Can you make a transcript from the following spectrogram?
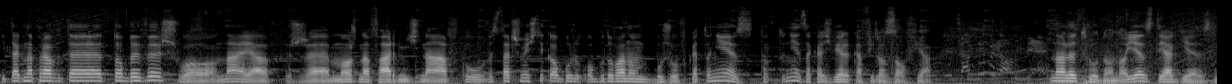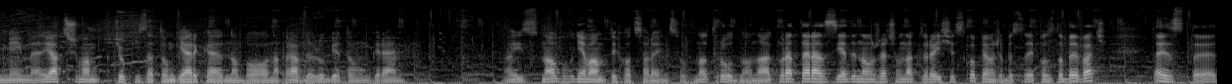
I tak naprawdę to by wyszło na jaw, że można farmić na awku, wystarczy mieć tylko obu obudowaną burzówkę. To nie jest, to, to nie jest jakaś wielka filozofia. No ale trudno, no jest jak jest, miejmy, ja trzymam kciuki za tą gierkę, no bo naprawdę lubię tą grę. No i znowu nie mam tych ocaleńców, no trudno, no akurat teraz jedyną rzeczą, na której się skupiam, żeby sobie pozdobywać, to jest, e,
